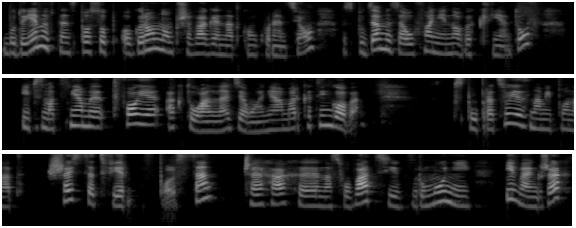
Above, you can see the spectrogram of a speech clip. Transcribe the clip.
Budujemy w ten sposób ogromną przewagę nad konkurencją, wzbudzamy zaufanie nowych klientów i wzmacniamy Twoje aktualne działania marketingowe. Współpracuje z nami ponad 600 firm w Polsce, Czechach, na Słowacji, w Rumunii i Węgrzech,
